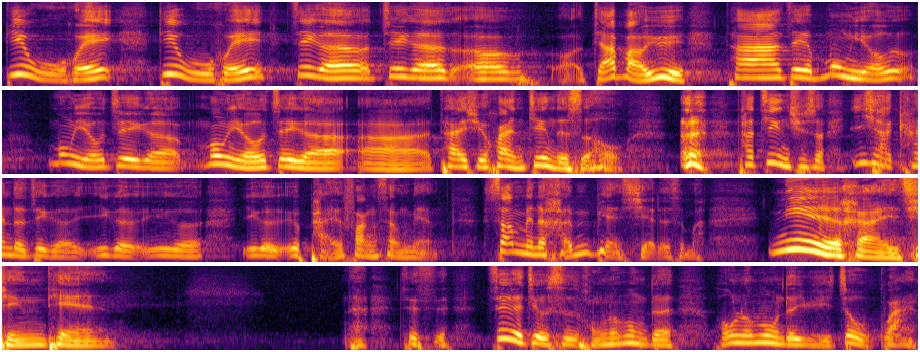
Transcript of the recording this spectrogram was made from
第五回，第五回，这个这个呃贾宝玉他这个梦游梦游这个梦游这个啊太虚幻境的时候，他进去时一下看到这个一个一个一个一个牌坊上面，上面的横匾写的什么？孽海晴天。这是这个就是《红楼梦》的《红楼梦》的宇宙观。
